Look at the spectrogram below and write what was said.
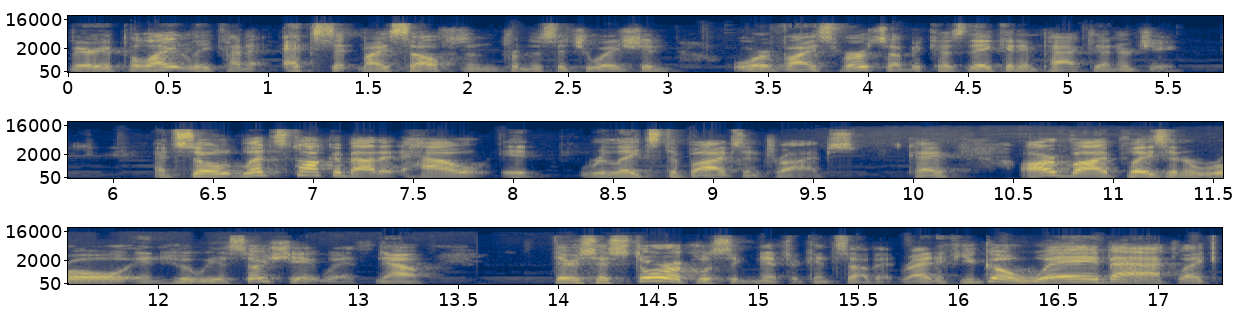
very politely kind of exit myself from, the situation or vice versa because they can impact energy. And so let's talk about it how it relates to vibes and tribes. Okay. Our vibe plays in a role in who we associate with. Now, there's historical significance of it, right? If you go way back, like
